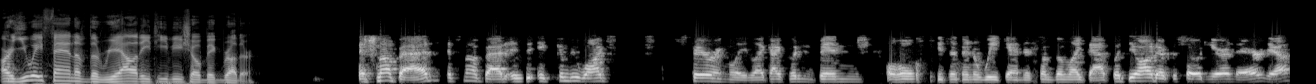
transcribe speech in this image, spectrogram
are you a fan of the reality TV show Big Brother? It's not bad. It's not bad. It, it can be watched sparingly. Like I couldn't binge a whole season in a weekend or something like that. But the odd episode here and there, yeah.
